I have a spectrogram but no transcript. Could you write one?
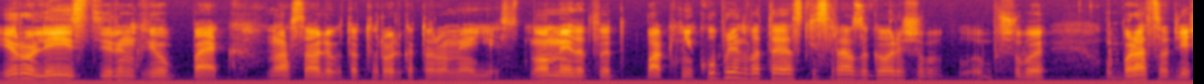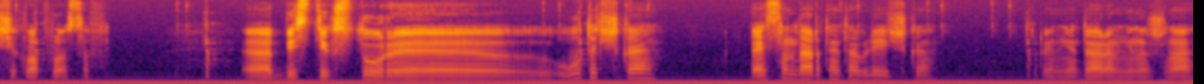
И рули из Steering Wheel Pack. Ну, оставлю вот этот руль, который у меня есть. Но у меня этот, этот пак не куплен в ЭТС, сразу говорю, чтобы, чтобы убраться от лишних вопросов. Э, без текстуры э, уточка. Опять стандартная табличка, которая мне даром не нужна.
